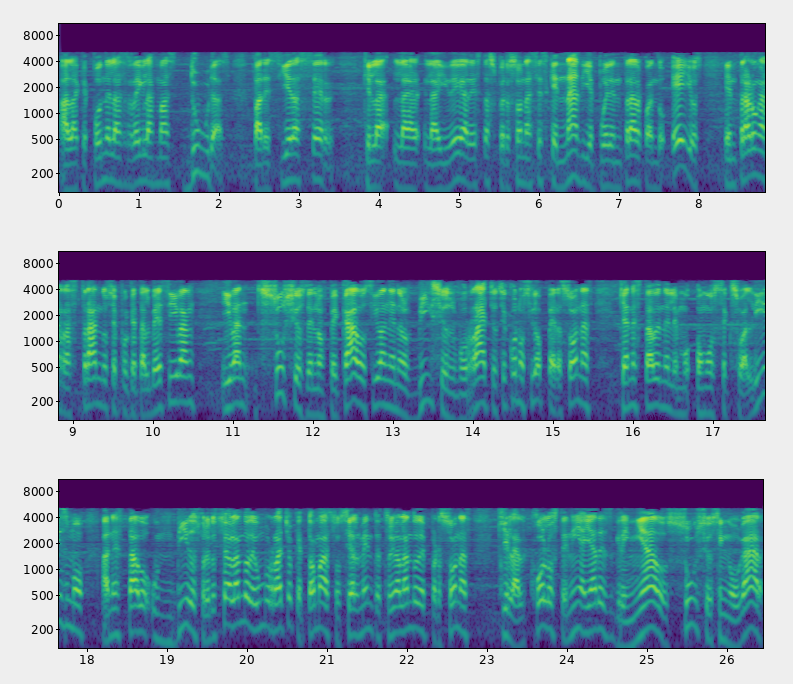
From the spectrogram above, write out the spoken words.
a la que pone las reglas más duras. Pareciera ser que la, la, idea de estas personas es que nadie puede entrar cuando ellos entraron arrastrándose porque tal vez iban iban sucios en los pecados, iban en los vicios, borrachos. He conocido personas que han estado en el homosexualismo, han estado hundidos, pero no estoy hablando de un borracho que toma socialmente, estoy hablando de personas que el alcohol los tenía ya desgreñados, sucios, sin hogar,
